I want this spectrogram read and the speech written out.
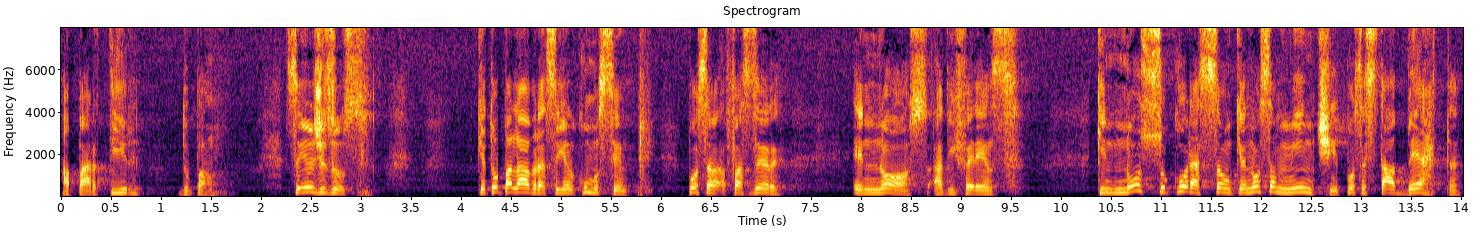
a partir do pão. Senhor Jesus, que tua palavra, Senhor, como sempre, possa fazer em nós a diferença. Que nosso coração, que a nossa mente possa estar aberta,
